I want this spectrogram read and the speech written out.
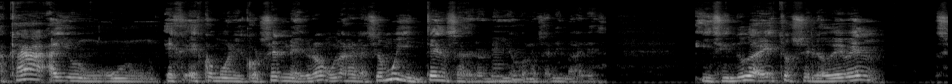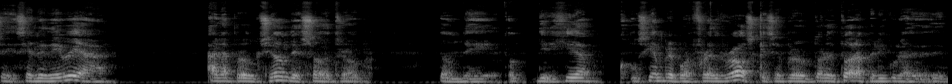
Acá hay un, es, como en el corcel negro, una relación muy intensa de los niños con los animales. Y sin duda esto se lo deben, se, le debe a, la producción de Sotrop, donde, dirigida como siempre por Fred Ross, que es el productor de todas las películas de, de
